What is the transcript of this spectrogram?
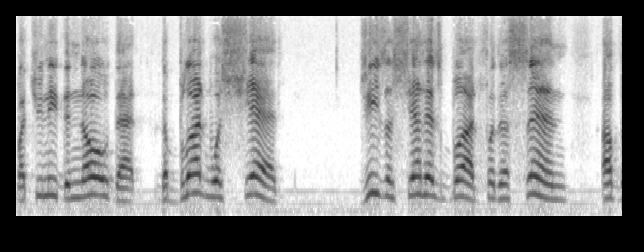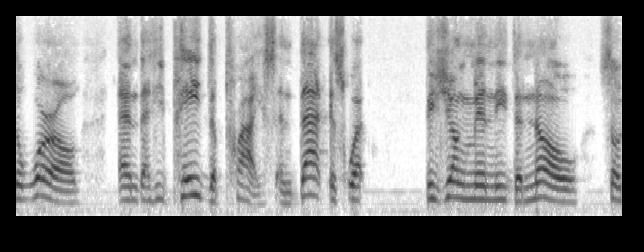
But you need to know that the blood was shed. Jesus shed his blood for the sin of the world and that he paid the price. And that is what these young men need to know so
